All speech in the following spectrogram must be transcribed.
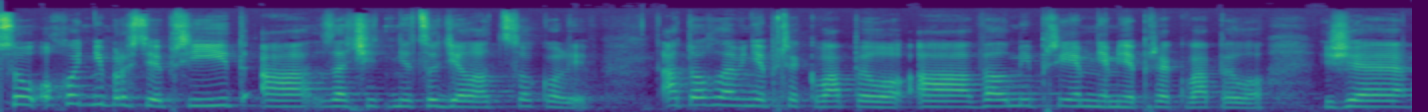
jsou ochotní prostě přijít a začít něco dělat, cokoliv. A tohle mě překvapilo a velmi příjemně mě překvapilo, že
